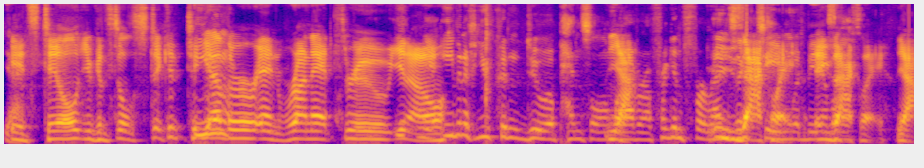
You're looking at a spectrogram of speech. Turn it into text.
Yeah. It's still you can still stick it together and run it through, you know. Yeah, even if you couldn't do a pencil and Yeah. whatever, a friggin' forensic exactly. team would be able to- exactly. Yeah.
